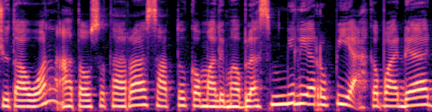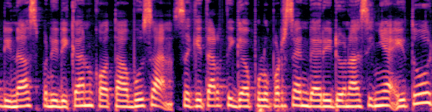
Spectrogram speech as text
juta won atau setara 1,15 miliar rupiah kepada Dinas Pendidikan Kota Busan. Sekitar 30% dari donasinya itu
